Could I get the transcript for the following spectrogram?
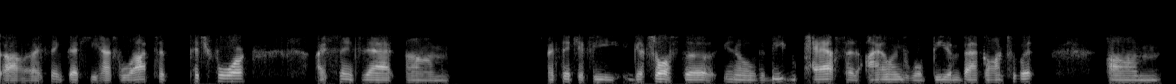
solid. I think that he has a lot to pitch for. I think that. um I think if he gets off the you know the beaten path, that Eiland will beat him back onto it. Um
